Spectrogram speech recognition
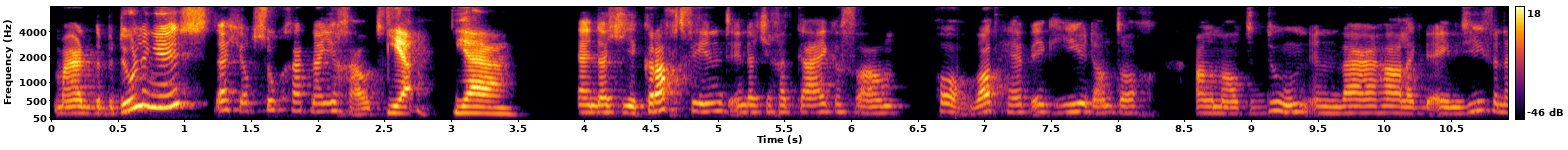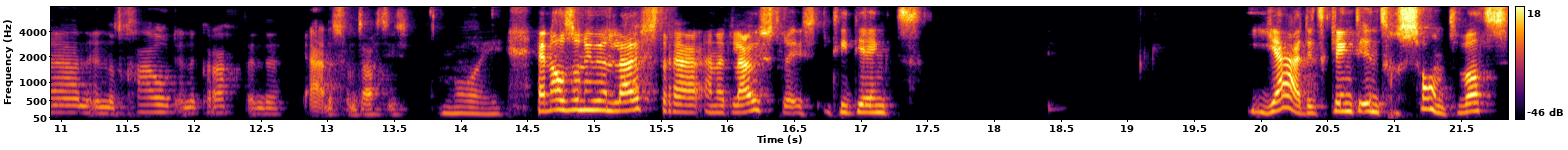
Maar de bedoeling is dat je op zoek gaat naar je goud. Ja, ja. En dat je je kracht vindt en dat je gaat kijken van, goh, wat heb ik hier dan toch allemaal te doen en waar haal ik de energie vandaan en het goud en de kracht en de, ja, dat is fantastisch. Mooi. En als er nu een luisteraar aan het luisteren is die denkt, ja, dit klinkt interessant. Wat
